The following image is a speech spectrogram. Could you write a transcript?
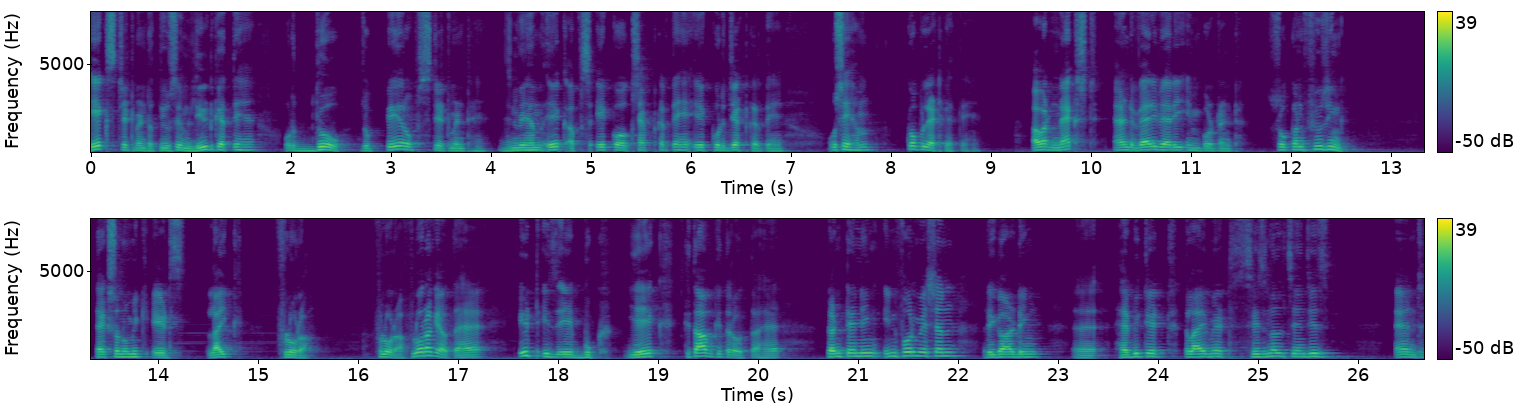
एक स्टेटमेंट होती है, उसे हम लीड कहते हैं और दो जो पेयर ऑफ़ स्टेटमेंट हैं, जिनमें हम एक एक को एक्सेप्ट करते हैं, एक को रिजेक्ट करते हैं, उसे हम कोपलेट कहते हैं। Our next and very very important so confusing taxonomic aids like flora flora flora क्या होता है? इट इज़ ए बुक ये एक किताब की तरह होता है containing information regarding habitat climate seasonal changes and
